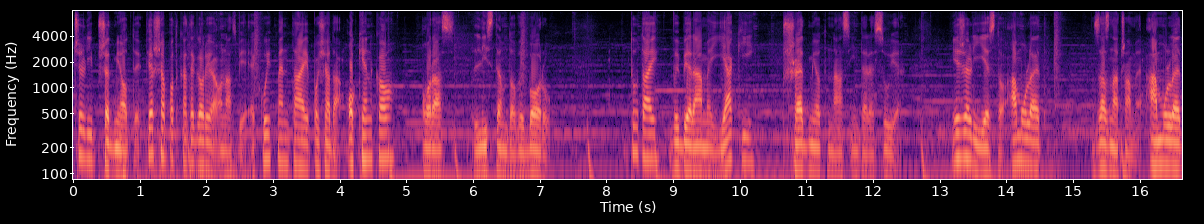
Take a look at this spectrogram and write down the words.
czyli przedmioty. Pierwsza podkategoria o nazwie Equipment Type posiada okienko oraz listę do wyboru. Tutaj wybieramy jaki przedmiot nas interesuje. Jeżeli jest to amulet, zaznaczamy amulet.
